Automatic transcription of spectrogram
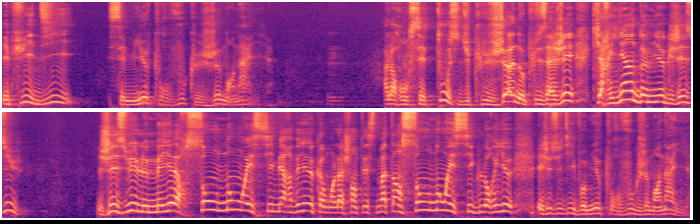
Et puis il dit, c'est mieux pour vous que je m'en aille. Alors on sait tous, du plus jeune au plus âgé, qu'il n'y a rien de mieux que Jésus. Jésus est le meilleur, son nom est si merveilleux comme on l'a chanté ce matin, son nom est si glorieux. Et Jésus dit, il vaut mieux pour vous que je m'en aille.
